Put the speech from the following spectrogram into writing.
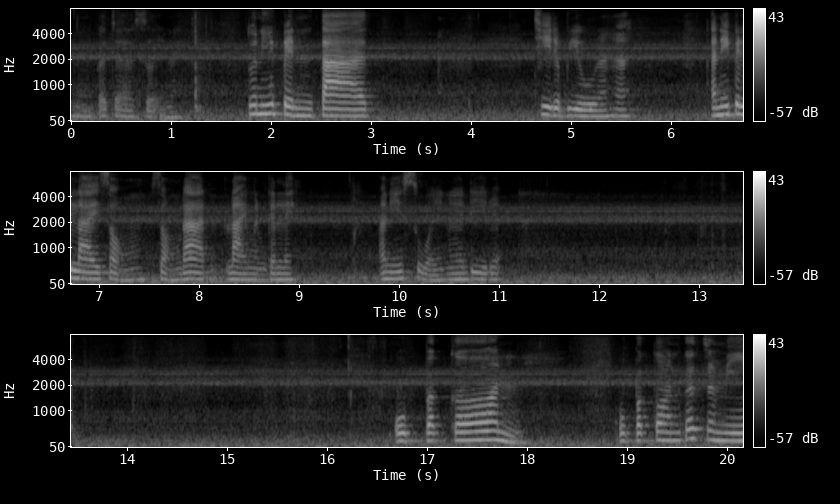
เนี่ยก็จะสวยหน่อยตัวนี้เป็นตา TW นะคะ อันนี้เป็นลายสองสองด้านลายเหมือนกันเลย อันนี้สวยเนื้อดีด้วย อุปกรณ์ อุปกรณ์ก็จะมี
